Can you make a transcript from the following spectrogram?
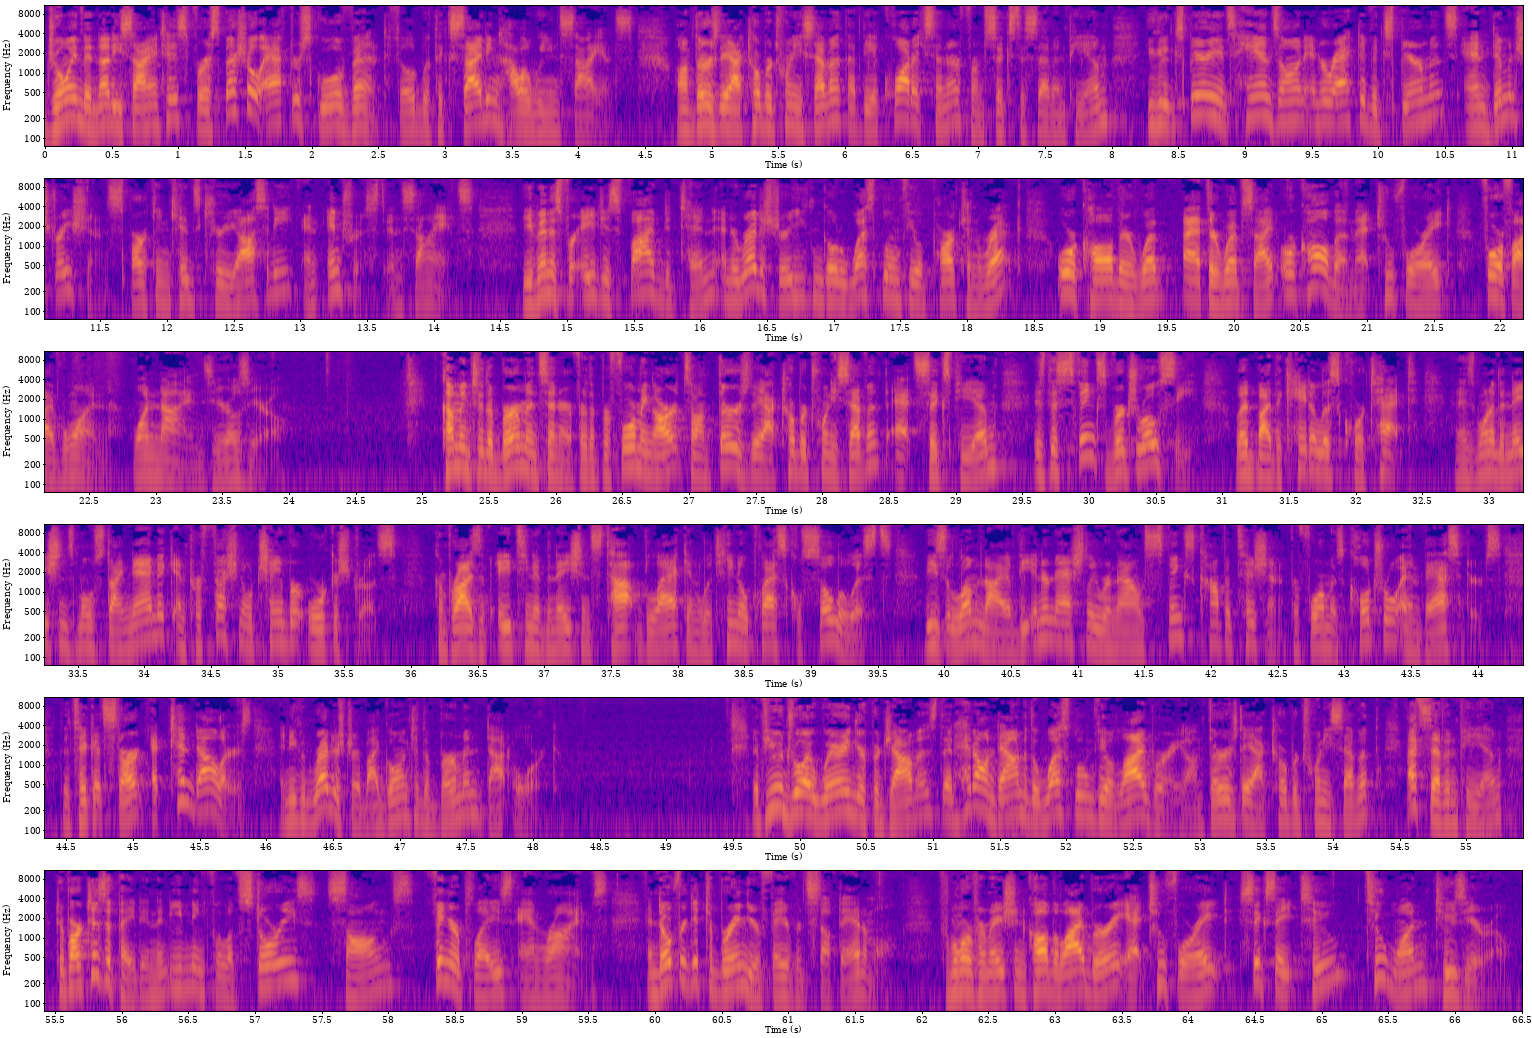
Join the Nutty Scientists for a special after school event filled with exciting Halloween science. On Thursday, October 27th at the Aquatic Center from 6 to 7 p.m., you can experience hands on interactive experiments and demonstrations, sparking kids' curiosity and interest in science. The event is for ages 5 to 10, and to register, you can go to West Bloomfield Park and Rec or call their web, at their website or call them at 248 451 1900. Coming to the Berman Center for the Performing Arts on Thursday, October 27th at 6 p.m. is the Sphinx Virtuosi, led by the Catalyst Quartet, and is one of the nation's most dynamic and professional chamber orchestras. Comprised of 18 of the nation's top black and Latino classical soloists, these alumni of the internationally renowned Sphinx competition perform as cultural ambassadors. The tickets start at $10, and you can register by going to theberman.org. If you enjoy wearing your pajamas, then head on down to the West Bloomfield Library on Thursday, October 27th at 7 p.m. to participate in an evening full of stories, songs, finger plays, and rhymes. And don't forget to bring your favorite stuffed animal. For more information, call the library at 248 682 2120.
